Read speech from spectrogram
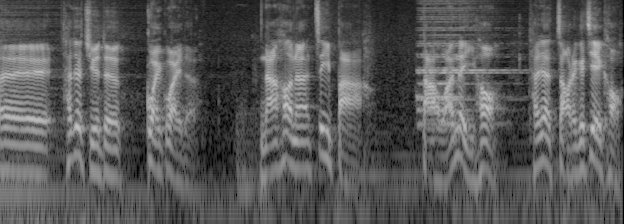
呃，他就觉得怪怪的。然后呢，这一把打完了以后，他就找了一个借口，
